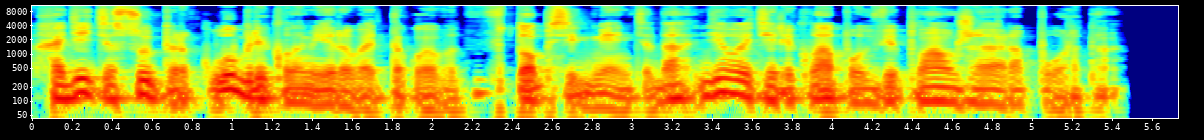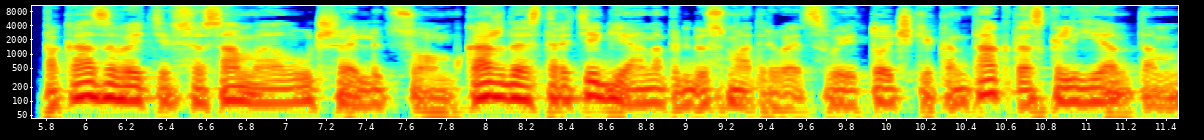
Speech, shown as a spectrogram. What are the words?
Хотите суперклуб рекламировать такой вот в топ-сегменте, да? Делайте рекламу в вип-лаунже аэропорта. Показывайте все самое лучшее лицом. Каждая стратегия, она предусматривает свои точки контакта с клиентом,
